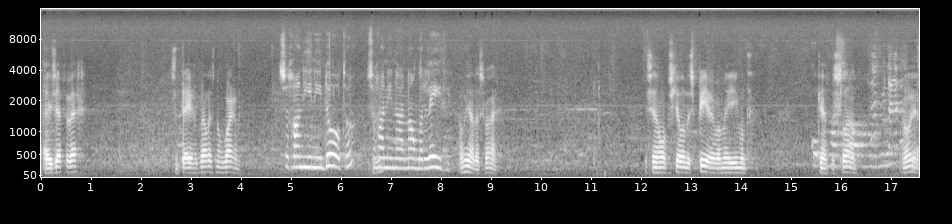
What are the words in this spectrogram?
Hij is even weg. Tegenvel is nog warm. Ze gaan hier niet dood hoor. Ze gaan hier naar een ander leven. Oh ja, dat is waar. Er zijn allemaal verschillende speren waarmee je iemand kan verslaan. Oh ja.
